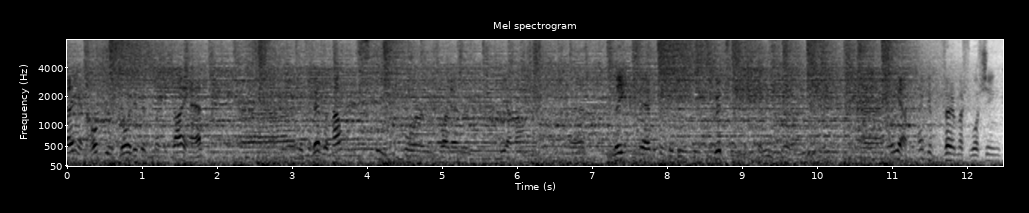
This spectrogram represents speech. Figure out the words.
Play and I hope you enjoyed it as much as I have. Uh, it's available now on Steam or whatever the amount. Uh, link to everything will be in the description. Uh, yeah, thank you very much for watching.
